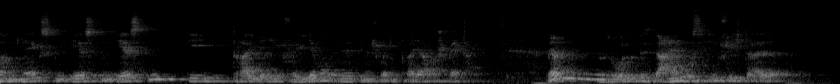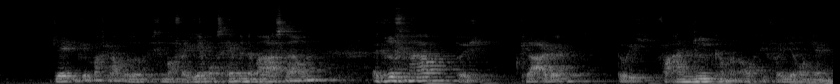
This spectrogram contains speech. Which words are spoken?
am nächsten 1.1. die dreijährige Verjährung, endet dementsprechend drei Jahre später. Ja? So, bis dahin muss die Pflicht geltend gemacht haben, also ich sag mal verjährungshemmende Maßnahmen ergriffen haben, durch Klage, durch Verhandeln kann man auch die Verjährung hemmen,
